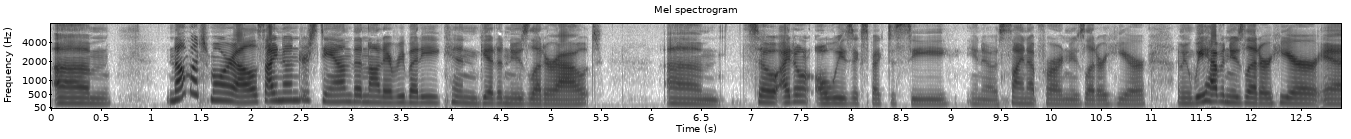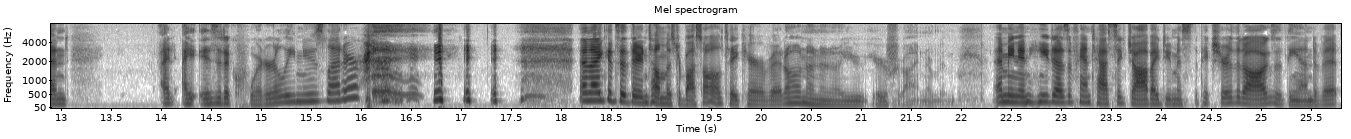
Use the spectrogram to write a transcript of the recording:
Um, not much more else. I understand that not everybody can get a newsletter out. Um, so I don't always expect to see, you know, sign up for our newsletter here. I mean, we have a newsletter here, and I, I, is it a quarterly newsletter? and I could sit there and tell Mr. Boss, oh, I'll take care of it. Oh, no, no, no, you, you're fine. I mean, and he does a fantastic job. I do miss the picture of the dogs at the end of it.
